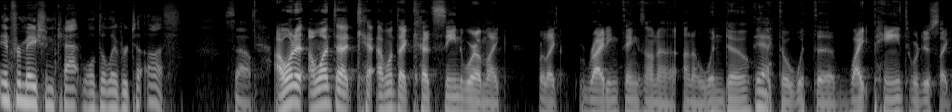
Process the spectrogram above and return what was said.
information Cat will deliver to us. So I want it. I want that. Ca- I want that cut scene where I'm like, we're like writing things on a on a window, Yeah. like the with the white paint. We're just like,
